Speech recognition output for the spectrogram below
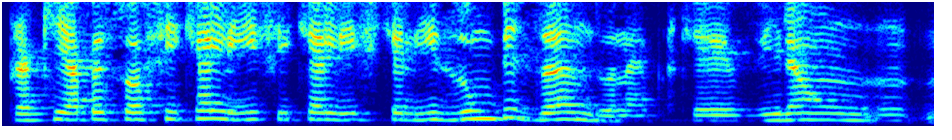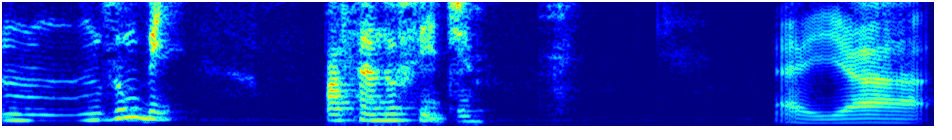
para que a pessoa fique ali, fique ali, fique ali, zumbizando, né? Porque vira um, um, um zumbi passando o feed. É, e a,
